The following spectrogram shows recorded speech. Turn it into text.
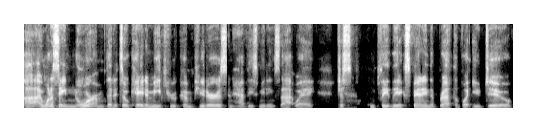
uh, I want to say norm that it's okay to meet through computers and have these meetings that way, just completely expanding the breadth of what you do.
